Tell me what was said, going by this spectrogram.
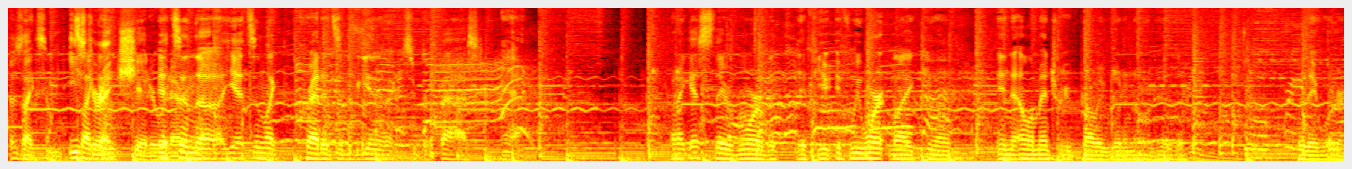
there's like some It's Easter like egg in- shit or whatever. It's in the yeah, it's in like credits at the beginning, like super fast. yeah. But I guess they were more of a. If you if we weren't like you know in elementary, probably would have known who the who they were.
